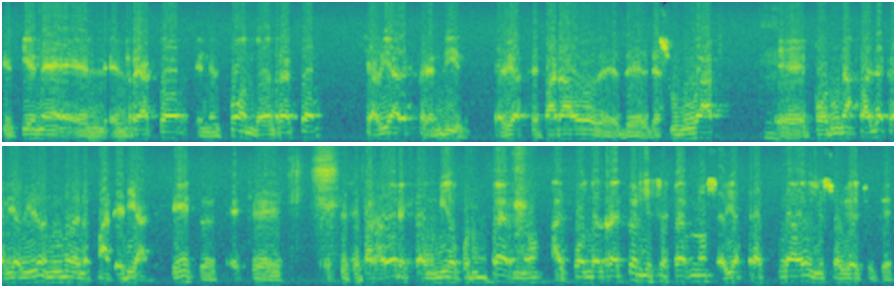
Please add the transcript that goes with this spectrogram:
que tiene el reactor en el fondo del reactor se había desprendido se había separado de, su lugar eh, por una falla que había habido en uno de los materiales. Este, este, separador está unido por un perno al fondo del reactor y ese perno se había fracturado y eso había hecho que,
